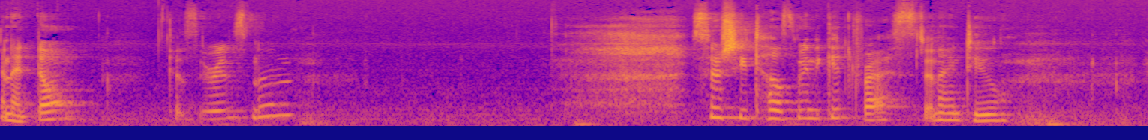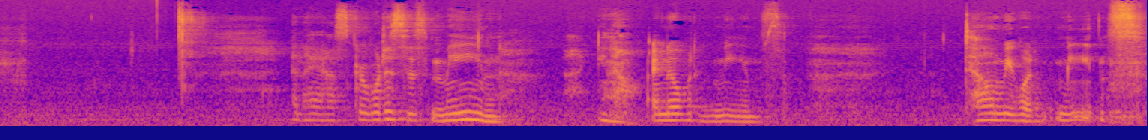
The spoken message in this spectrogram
And I don't because there is none. So she tells me to get dressed, and I do. And I ask her, What does this mean? You know, I know what it means. Tell me what it means.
